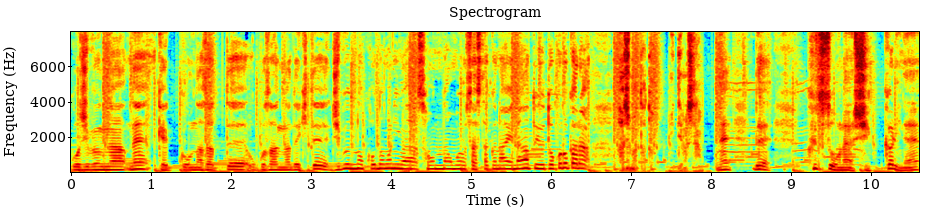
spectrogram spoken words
ご自分がね結婚なさってお子さんができて自分の子供にはそんな思いをさせたくないなというところから始まったと言ってました。ね、で靴をねしっかりね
